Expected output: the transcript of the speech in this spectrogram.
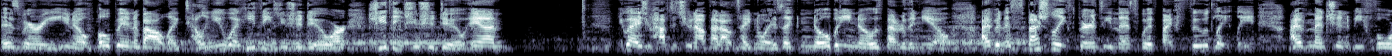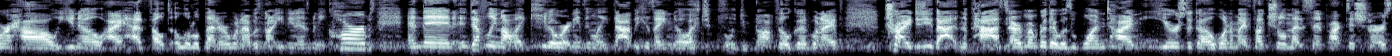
is very, you know, open about like telling you what he thinks you should do or she thinks you should do. And you guys, you have to tune out that outside noise. Like nobody knows better than you. I've been especially experiencing this with my food lately. I've mentioned before how, you know, I had felt a little better when I was not eating as many carbs and then and definitely not like keto or anything like that because I know I definitely do not feel good when I've tried to do that in the past. I remember there was one time years ago, one of my functional medicine practitioners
